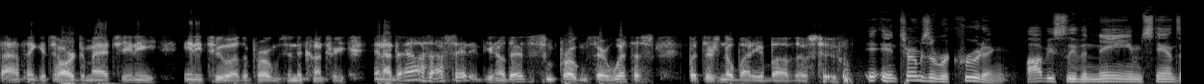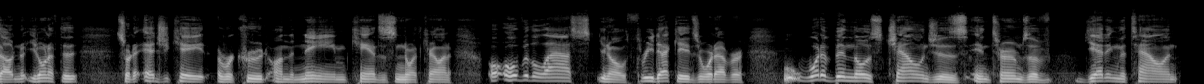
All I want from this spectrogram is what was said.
I think it's hard to match any any two other programs in the country. And I, I said it, you know, there's some programs there with us, but there's nobody above those two. In terms of recruiting, obviously the name stands out. You don't have to sort of educate a recruit on the name Kansas and North Carolina. Over the last, you know, three decades or whatever, what have been those challenges in terms of getting the talent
